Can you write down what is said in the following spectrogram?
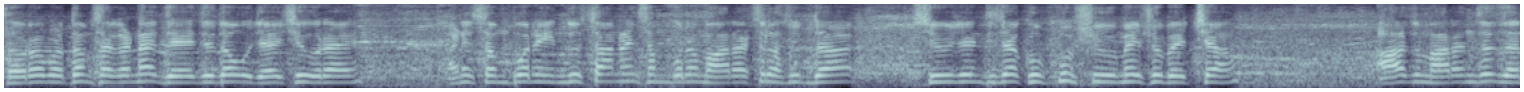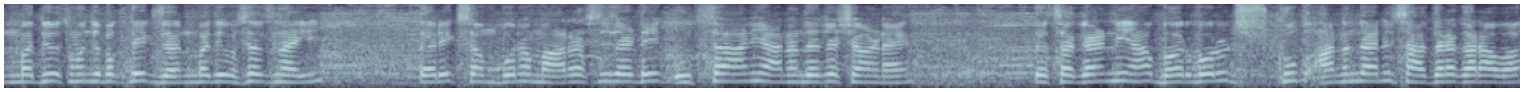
सर्वप्रथम सगळ्यांना जय जिजाऊ जय शिवराय. आणि संपूर्ण हिंदुस्थान आणि संपूर्ण महाराष्ट्राला सुद्धा शिवजयंतीच्या खूप खूप शिवमय शुभेच्छा. आज महाराजांचा जन्मदिवस म्हणजे फक्त एक जन्मदिवसच नाही तर एक संपूर्ण महाराष्ट्रासाठी एक उत्साह आणि आनंदाचा क्षण आहे. तर सगळ्यांनी हा भरभरून खूप आनंदाने साजरा करावा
